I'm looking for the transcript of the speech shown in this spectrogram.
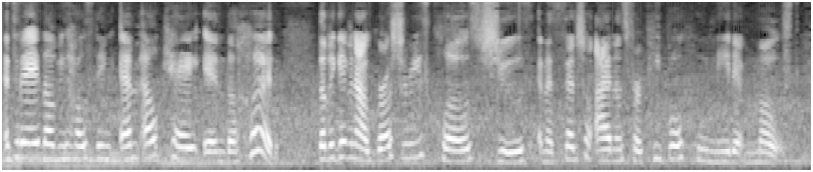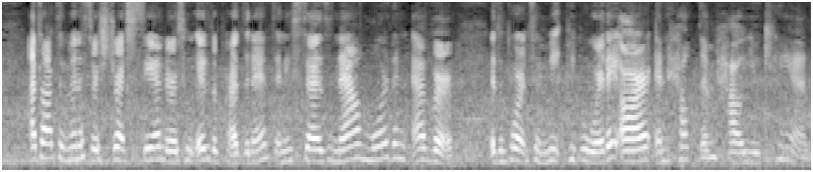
And today they'll be hosting MLK in the Hood. They'll be giving out groceries, clothes, shoes, and essential items for people who need it most. I talked to Minister Stretch Sanders, who is the president, and he says now more than ever, it's important to meet people where they are and help them how you can.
